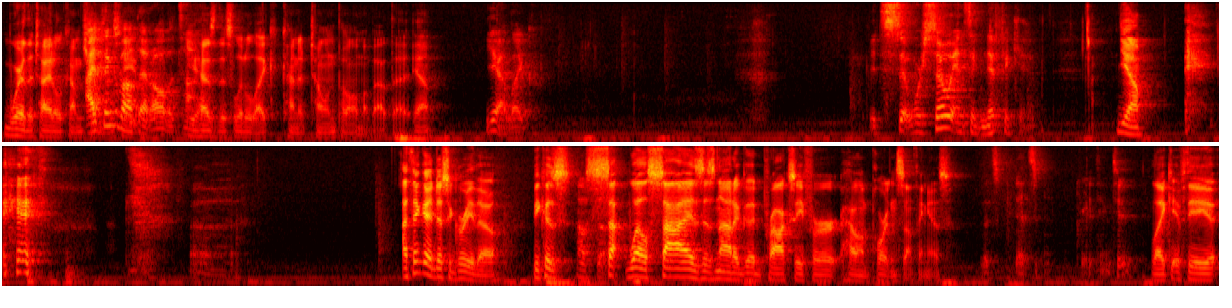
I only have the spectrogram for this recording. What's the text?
where the title comes from. I think about he- that all the time. He has this little like kind of tone poem about that. Yeah. Yeah, like it's so, we're so insignificant. Yeah. I think I disagree though, because so? si- well, size is not a good proxy for how important something is. that's that's a great thing too. Like if the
